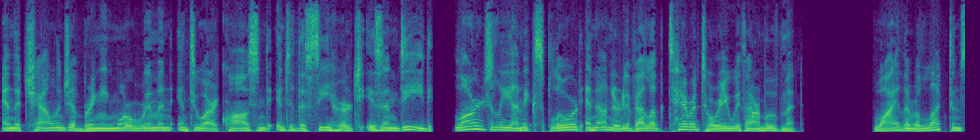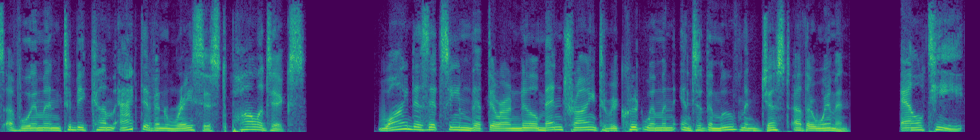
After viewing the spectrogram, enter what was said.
and the challenge of bringing more women into our cause and into the Sea CHurch is indeed, largely unexplored and underdeveloped territory with our movement. Why the reluctance of women to become active in racist politics? Why does it seem that there are no men trying to recruit women into the movement just other women? LT,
